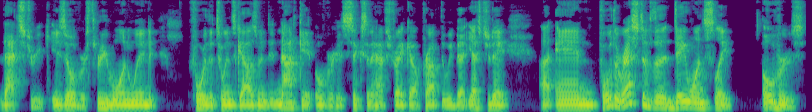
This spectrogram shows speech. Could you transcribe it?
That streak is over. 3 1 win for the Twins. Gausman did not get over his six and a half strikeout prop that we bet yesterday. Uh, and for the rest of the day one slate, overs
